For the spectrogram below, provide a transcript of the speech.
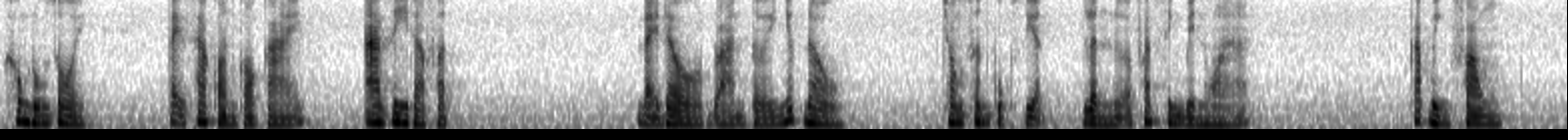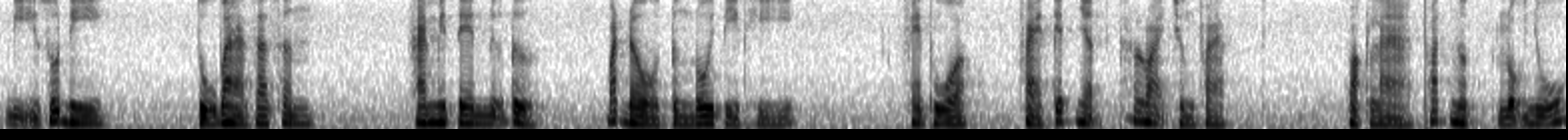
Không đúng rồi, Tại sao còn có cái A-di-đà Phật? Đại đầu đoán tới nhức đầu. Trong sân cục diện Lần nữa phát sinh biến hóa. Các bình phong Bị rút đi. Tú bà ra sân. 20 tên nữ tử Bắt đầu từng đôi tỉ thí. Phe thua phải tiếp nhận các loại trừng phạt. Hoặc là thoát ngực, lộ nhũ.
